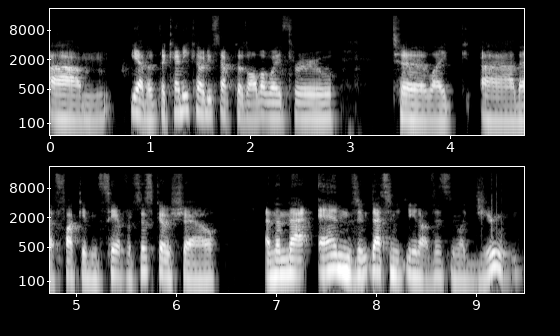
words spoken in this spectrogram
um yeah, the, the Kenny Cody stuff goes all the way through to like uh that fucking San Francisco show, and then that ends. In, that's in you know this is in like June,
